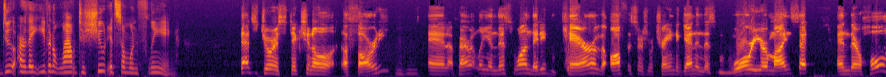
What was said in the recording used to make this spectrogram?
do are they even allowed to shoot at someone fleeing? That's jurisdictional authority. Mm-hmm. And apparently, in this one, they didn't care. The officers were trained again in this warrior mindset. And their whole,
